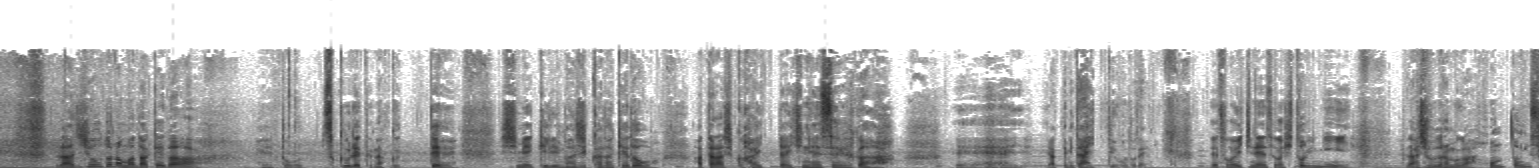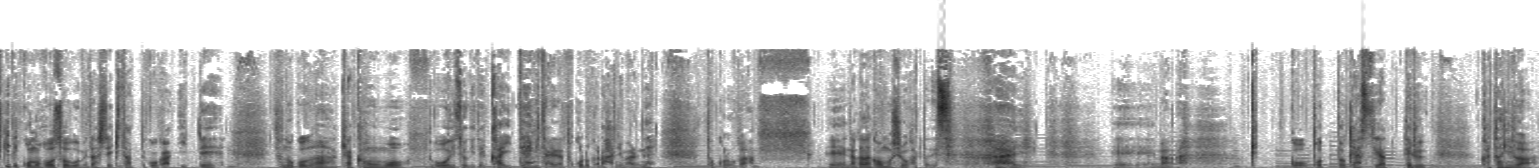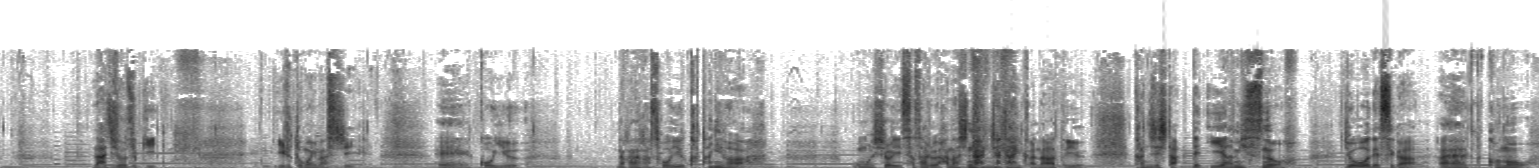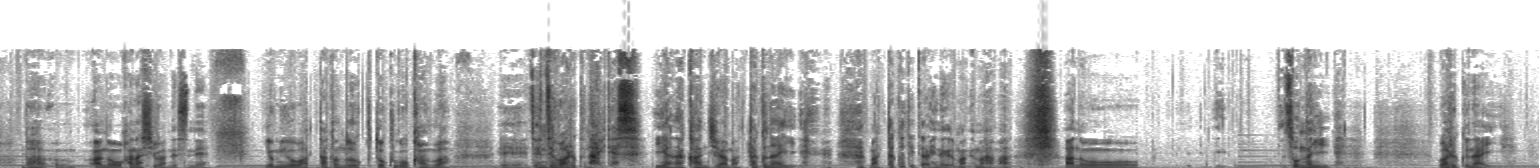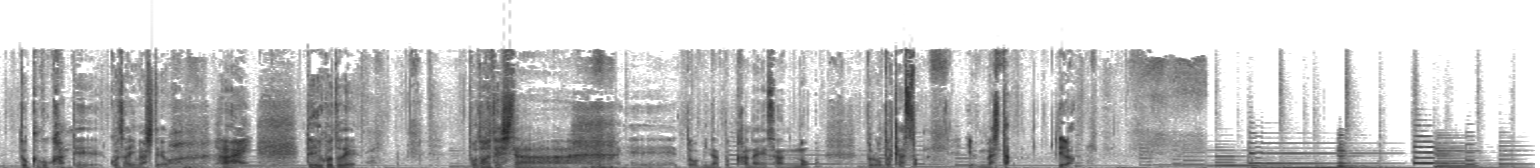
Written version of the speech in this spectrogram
ラジオドラマだけが、えーと、作れてなくって締め切り間近だけど新しく入った1年生が、えー、やってみたいっていうことで。でその1年生の1人にラジオドラマが本当に好きでこの放送部を目指してきたって子がいてその子が脚本を大急ぎで書いてみたいなところから始まるねところが、えー、なかなか面白かったです。はい。えー、まあ結構ポッドキャストやってる方にはラジオ好きいると思いますし、えー、こういうなかなかそういう方には面白い刺さる話なんじゃないかなという感じでした。でイヤミスの 女王ですが、えー、この場あのお話はですね読み終わった後の読後感は、えー、全然悪くないです。嫌な感じは全くない。全くって言ったら変だけどままあまああのー、そんなに悪くない読後感でございましたよ。はい。ということでボドでした。えっ、ー、と港かなえさんのブロードキャスト読みました。では。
